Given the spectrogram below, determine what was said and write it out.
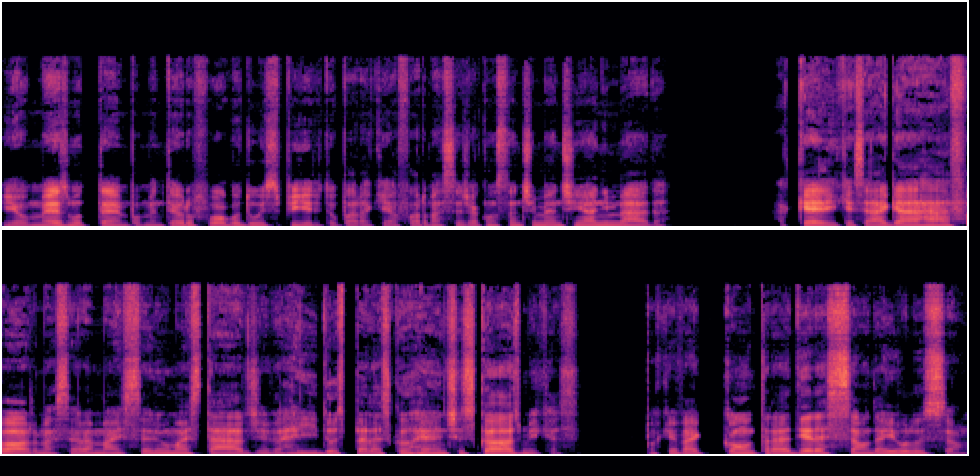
e, ao mesmo tempo, manter o fogo do espírito para que a forma seja constantemente animada. Aquele que se agarra à forma será mais cedo ou mais tarde varrido pelas correntes cósmicas, porque vai contra a direção da evolução.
